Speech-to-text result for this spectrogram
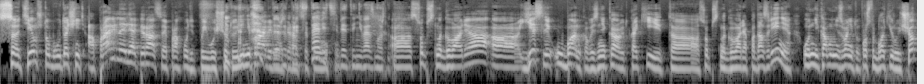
с тем, чтобы уточнить, а правильная ли операция проходит по его счету или неправильная Даже операция представить себе это невозможно. а, собственно говоря, а, если у банка возникают какие-то, собственно говоря, подозрения, он никому не звонит, он просто блокирует счет,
